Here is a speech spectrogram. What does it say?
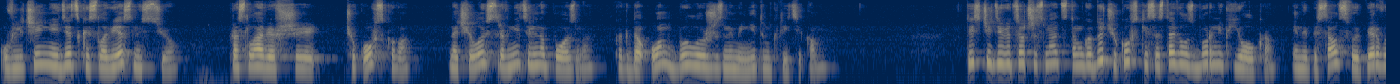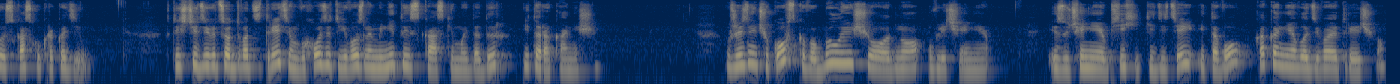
Увлечение детской словесностью, прославившее Чуковского, началось сравнительно поздно, когда он был уже знаменитым критиком. В 1916 году Чуковский составил сборник «Елка» и написал свою первую сказку «Крокодил». В 1923 выходят его знаменитые сказки «Майдадыр» и «Тараканище». В жизни Чуковского было еще одно увлечение – изучение психики детей и того, как они овладевают речью.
